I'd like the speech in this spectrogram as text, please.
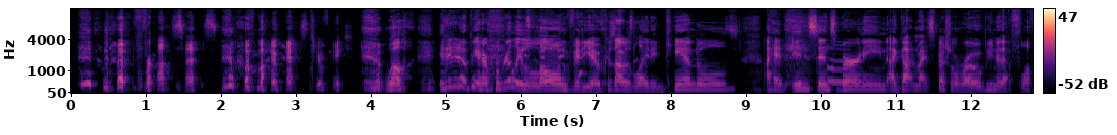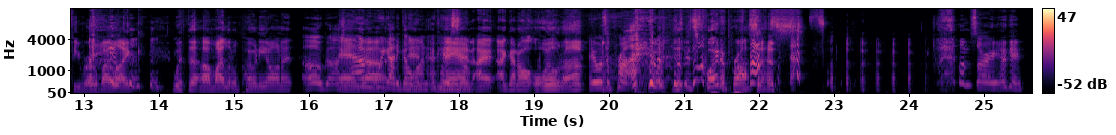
the process of my masturbation. Well, it ended up being a really long video because I was lighting candles. I had incense burning. I got in my special robe, you know that fluffy robe I like with the uh, My Little Pony on it. oh gosh, And um, uh, we got to go on. Okay, man, so I I got all oiled up. it was a pro. It's quite a process. I'm sorry. Okay.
